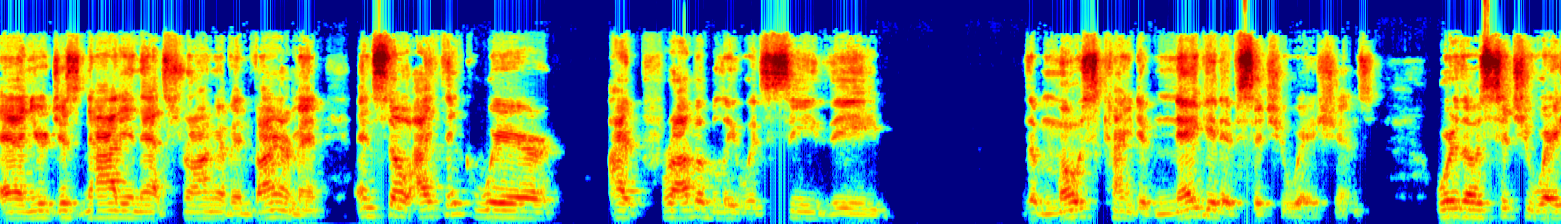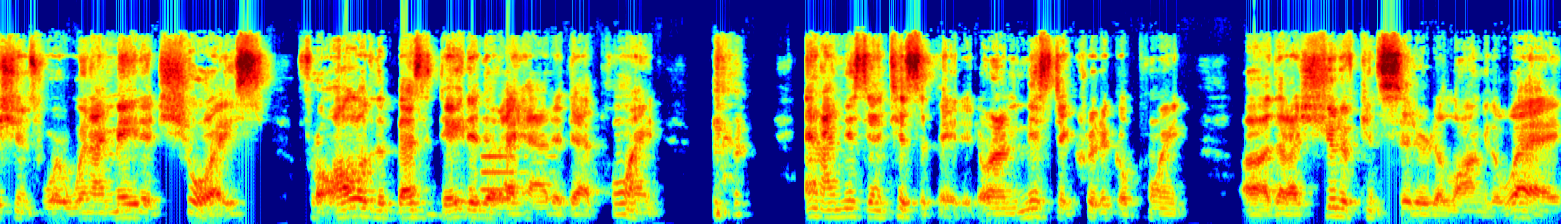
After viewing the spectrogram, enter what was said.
and you're just not in that strong of environment. And so I think where I probably would see the the most kind of negative situations were those situations where when I made a choice for all of the best data that I had at that point, and I misanticipated or I missed a critical point uh, that I should have considered along the way.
